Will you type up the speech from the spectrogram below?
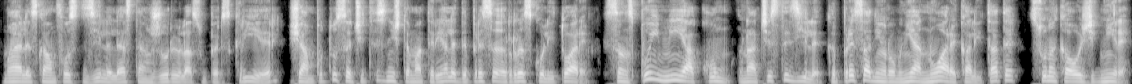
mai ales că am fost zilele astea în juriu la superscrieri și am putut să citesc niște materiale de presă răscolitoare. Să-mi spui mie acum, în aceste zile, că presa din România nu are calitate, sună ca o jignire.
